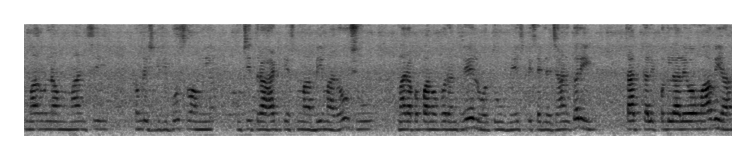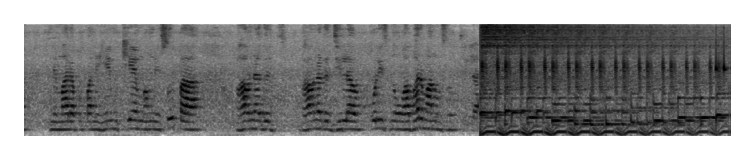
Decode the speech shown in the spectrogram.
મારું નામ માનસી કમલેશગીરી ગોસ્વામી. હું ચિત્રા હાર્ટ કેસમાં બેમાં રહું છું. મારા પપ્પાનું અપહરણ થયેલું હતું. મેં એસપી સાહેબને જાણ કરી. તાત્કાલિક પગલાં લેવામાં આવ્યા અને મારા પપ્પાને હેમ ખેમ અમને સોંપા ભાવનગર ભાવનગર જિલ્લા પોલીસનો આભાર માનું છું.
